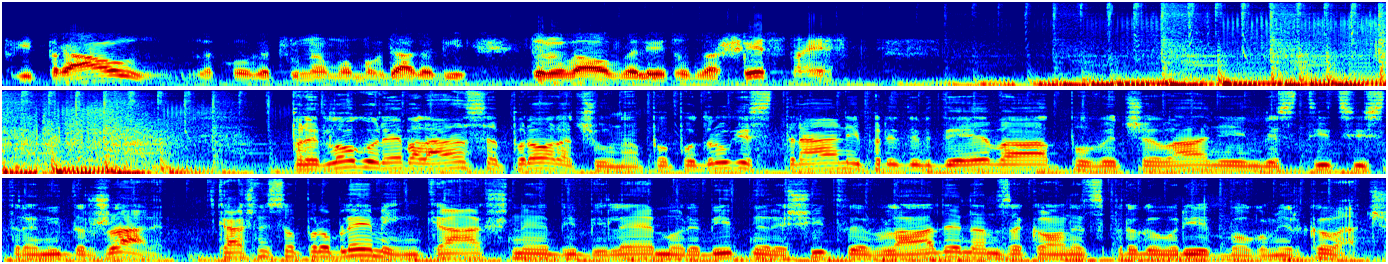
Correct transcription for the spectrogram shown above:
priprav, lahko računamo morda, da bi deloval v letu 2016. Predlogu rebalansa proračuna pa po drugi strani predvideva povečevanje investicij strani države. Kakšni so problemi in kakšne bi bile morebitne rešitve vlade, nam za konec pregovori Bogomir Kovač.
